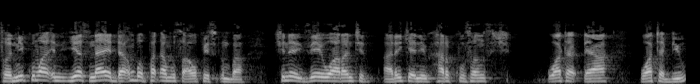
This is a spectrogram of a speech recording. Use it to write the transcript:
So ni kuma yes na yadda an ba faɗa musu a office din ba shine zai warantin a riƙe ni har kusan wata ɗaya wata biyu.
